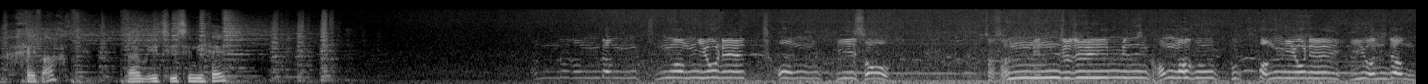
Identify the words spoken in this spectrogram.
geef acht. Um, iets, iets in die geest. 조선민주주의인민공화국 국방위원회 위원장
